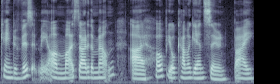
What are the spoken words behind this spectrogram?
came to visit me on my side of the mountain. I hope you'll come again soon. Bye.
